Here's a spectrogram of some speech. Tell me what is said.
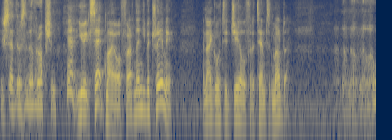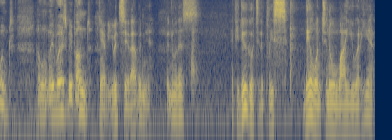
you said there was another option. Yeah, you accept my offer and then you betray me. And I go to jail for attempted murder. No, no, no, I won't. I won't. My word's my bond. Yeah, but you would say that, wouldn't you? But know this. If you do go to the police, they'll want to know why you were here.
